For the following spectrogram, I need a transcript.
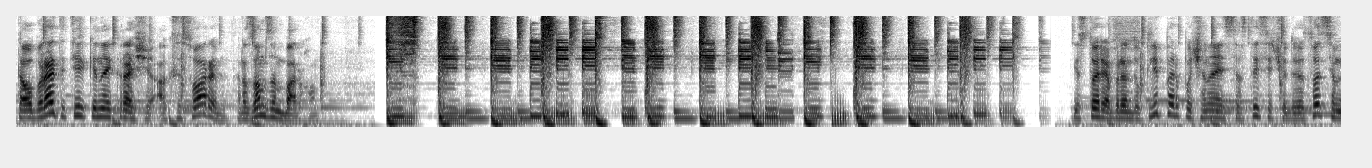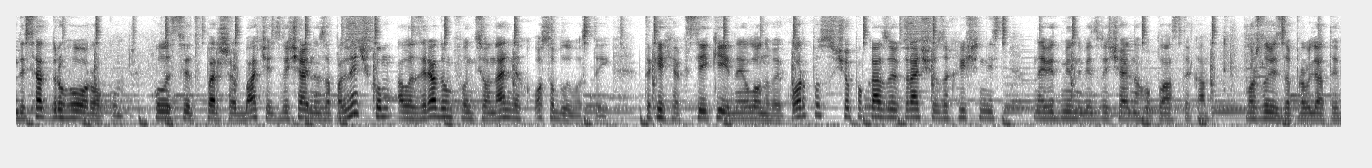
та обирайте тільки найкращі аксесуари разом з ембарго. Історія бренду Clipper починається з 1972 року, коли світ вперше бачить звичайну запальничку, але з рядом функціональних особливостей, таких як стійкий нейлоновий корпус, що показує кращу захищеність на відміну від звичайного пластика, можливість заправляти,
